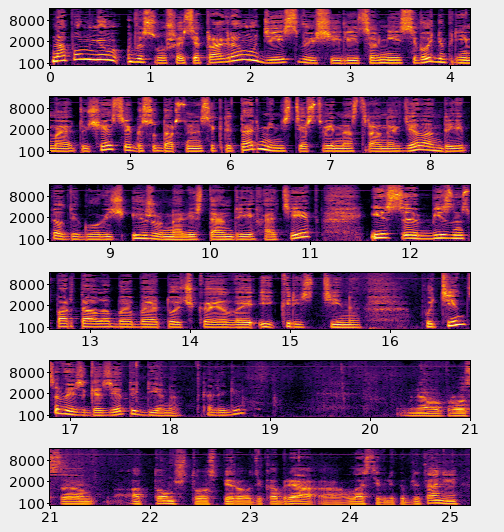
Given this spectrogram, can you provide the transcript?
Напомню, вы слушаете программу «Действующие лица». В ней сегодня принимают участие государственный секретарь Министерства иностранных дел Андрей Пелдегович и журналисты Андрей Хатеев из бизнес-портала bb.lv и Кристина Путинцева из газеты «Лена». Коллеги? У меня вопрос э, о том, что с 1 декабря э, власти Великобритании –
